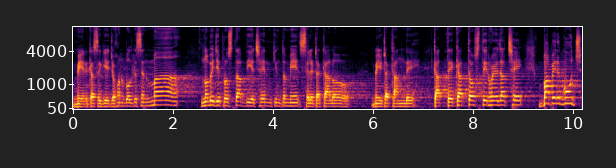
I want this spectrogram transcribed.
মেয়ের কাছে গিয়ে যখন বলতেছেন, মা, নবীজি প্রস্তাব দিয়েছেন, কিন্তু মেয়ে, ছেলেটা কালো, মেয়েটা কান্দে। কাঁদতে কাঁদতে অস্থির হয়ে যাচ্ছে। বাপের বুঝ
